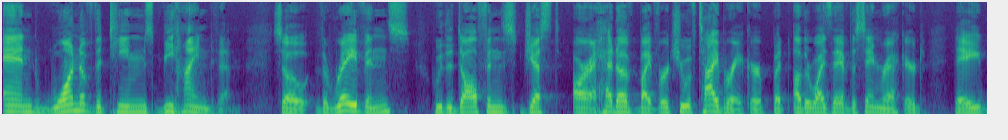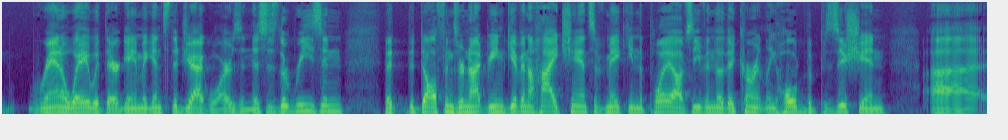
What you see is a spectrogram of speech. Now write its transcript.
and one of the teams behind them. So the Ravens, who the Dolphins just are ahead of by virtue of tiebreaker, but otherwise they have the same record. They ran away with their game against the Jaguars, and this is the reason that the Dolphins are not being given a high chance of making the playoffs, even though they currently hold the position. Uh,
